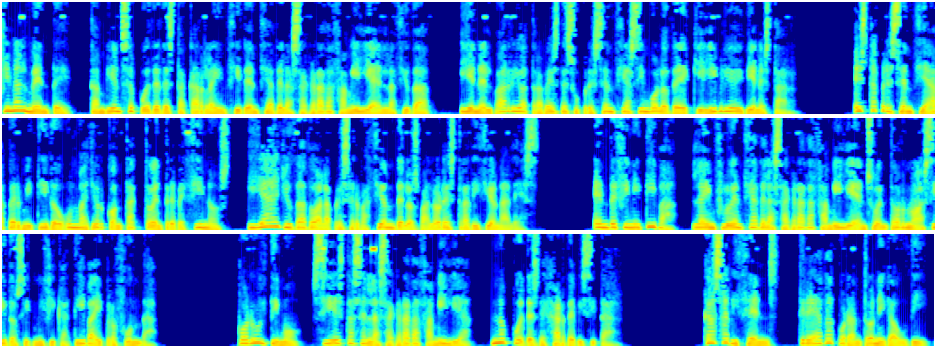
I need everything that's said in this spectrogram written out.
Finalmente, también se puede destacar la incidencia de la Sagrada Familia en la ciudad y en el barrio a través de su presencia símbolo de equilibrio y bienestar. Esta presencia ha permitido un mayor contacto entre vecinos y ha ayudado a la preservación de los valores tradicionales. En definitiva, la influencia de la Sagrada Familia en su entorno ha sido significativa y profunda. Por último, si estás en la Sagrada Familia, no puedes dejar de visitar. Casa Vicens, creada por Antoni Gaudí,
